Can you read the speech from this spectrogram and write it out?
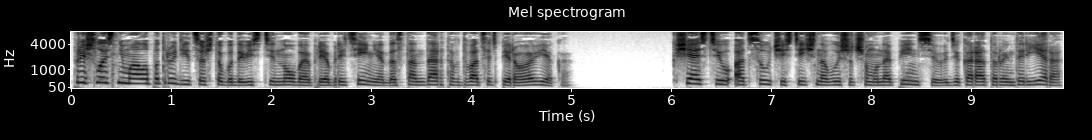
Пришлось немало потрудиться, чтобы довести новое приобретение до стандартов 21 века. К счастью, отцу, частично вышедшему на пенсию, декоратору интерьера,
